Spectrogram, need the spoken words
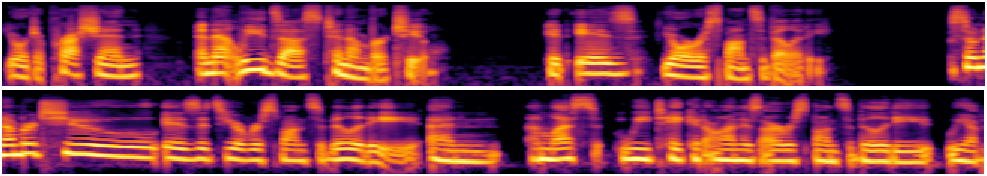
your depression. And that leads us to number two. It is your responsibility. So, number two is it's your responsibility. And unless we take it on as our responsibility, we have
